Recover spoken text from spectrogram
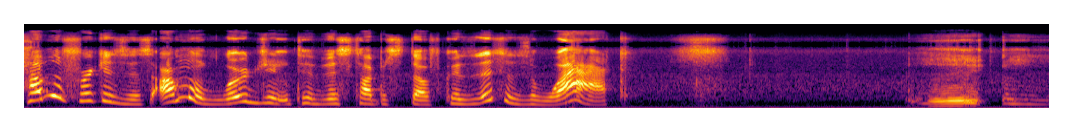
How the frick is this? I'm allergic to this type of stuff because this is whack.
